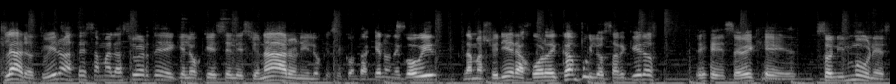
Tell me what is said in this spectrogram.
Claro, tuvieron hasta esa mala suerte de que los que se lesionaron y los que se contagiaron de COVID, la mayoría era jugador de campo y los arqueros eh, se ve que son inmunes.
